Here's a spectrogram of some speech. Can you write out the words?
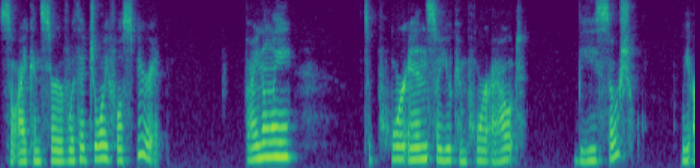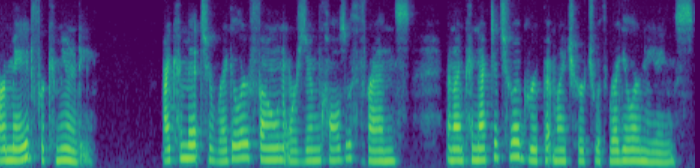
so I can serve with a joyful spirit. Finally, to pour in so you can pour out, be social. We are made for community. I commit to regular phone or Zoom calls with friends, and I'm connected to a group at my church with regular meetings.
